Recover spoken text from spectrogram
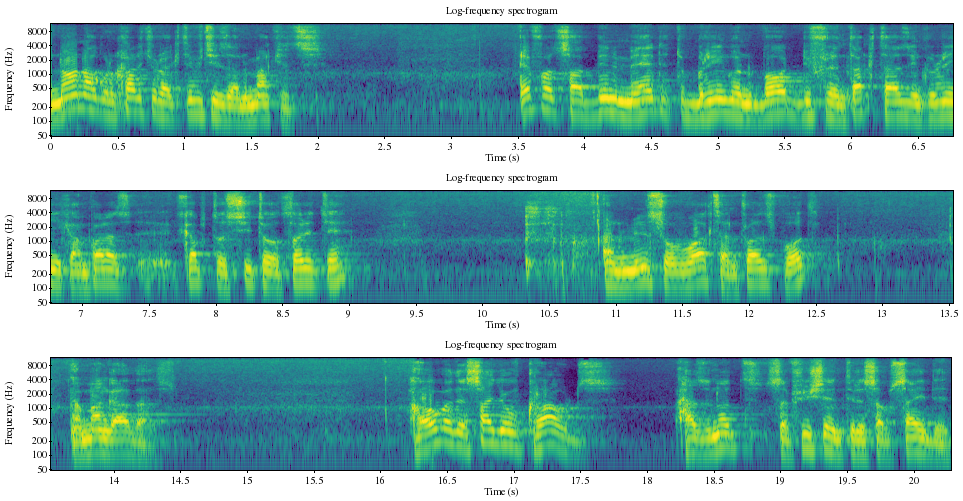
Non-agricultural activities and markets. Efforts have been made to bring on board different actors, including Kampala's uh, capital city authority and Minister of Works and Transport, among others. However, the surge of crowds has not sufficiently subsided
